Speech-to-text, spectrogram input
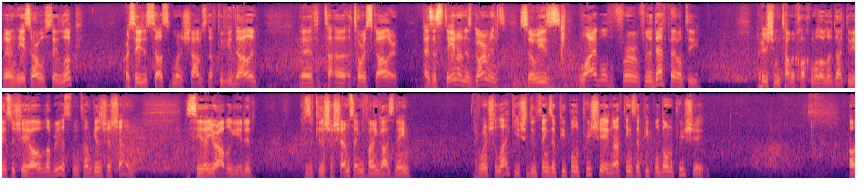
And the Yetzer will say, look, our sages tell us, Gemara if a Torah scholar has a stain on his garments, so he's liable for, for the death penalty. You see that you're obligated because of Kiddush Hashem, sanctifying God's name. Everyone should like you. You should do things that people appreciate, not things that people don't appreciate. So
